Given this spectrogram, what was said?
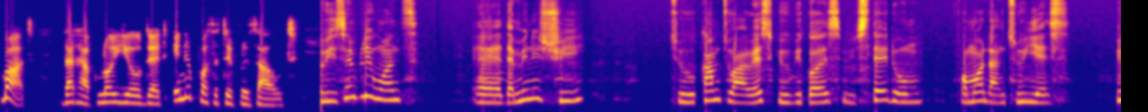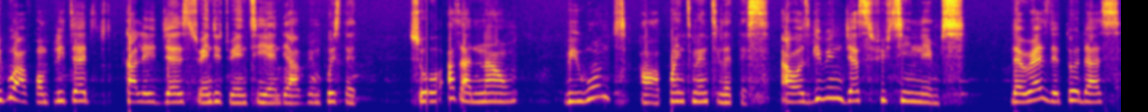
but that have not yielded any positive result. We simply want uh, the ministry to come to our rescue because we've stayed home for more than two years. People have completed colleges 2020 and they have been posted. So as at now, we want our appointment letters. I was given just 15 names. The rest, they told us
